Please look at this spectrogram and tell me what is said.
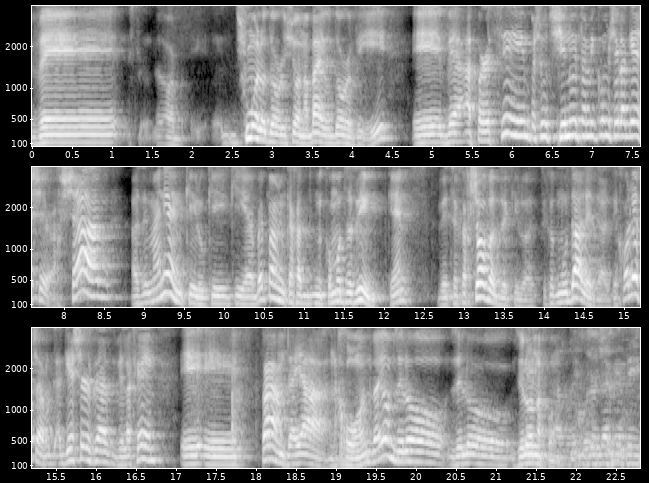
ו... לא, שמואל הוא דור ראשון, אביי הוא דור רביעי, והפרסים פשוט שינו את המיקום של הגשר. עכשיו, אז זה מעניין, כאילו, כי, כי הרבה פעמים ככה מקומות זזים, כן? וצריך לחשוב על זה, כאילו, אז צריך להיות מודע לזה. אז יכול להיות שהגשר זז, ולכן אה, אה, פעם זה היה נכון, והיום זה לא, זה לא, זה לא נכון, אבל זה לגבי-.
